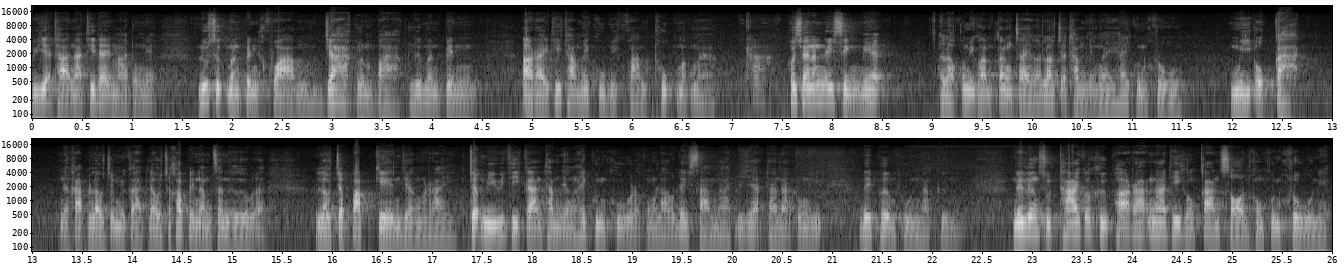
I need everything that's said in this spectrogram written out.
วิทยาฐานะที่ได้มาตรงเนี้ยรู้สึกมันเป็นความยากลำบาก หรือมันเป็นอะไรที่ทำให้ครูมีความทุกข์มากๆค่ะเพราะฉะนั้นในสิ่งเนี้ยเราก็มีความตั้งใจว่าเราจะทำยังไงให้คุณครูมีโอกาส นะครับเราจะมีโอกาสเราจะเข้าไปนำเสนอว่าเราจะปรับเกณฑ์อย่างไร จะมีวิธีการทำยังไงให้คุณครูของเราได้สามารถวิทยาฐานะตรงนี้ได้เพิ่มพูนมากขึ้น ในเรื่องสุดท้ายก็คือภาระหน้าที่ของการสอนของคุณครูเนี่ย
